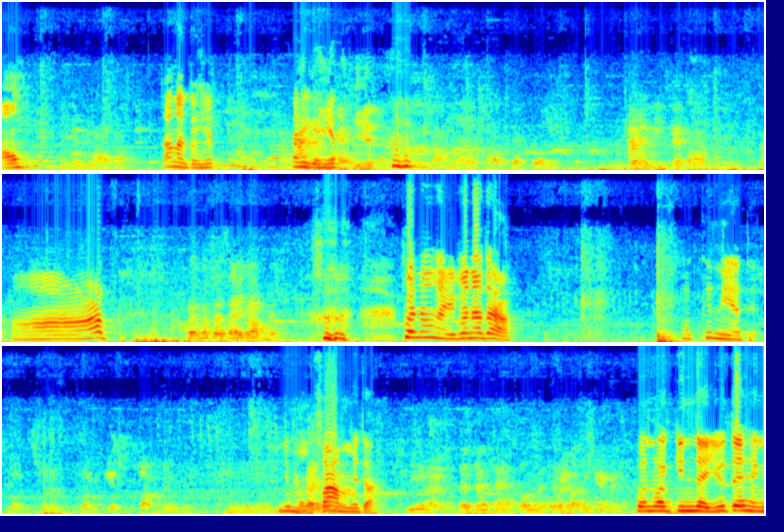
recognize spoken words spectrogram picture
เอาทางนั้นก็เฮ็ดทางนี้ก็เฮ็ดป๊าดได้มาใส่ครับเนี่ยเพื่อนเอาไห้เพื่อนเอาแต่ขึ้นเนี่ยแต่ อยู่หมองฟาร์มไหมจ้ะเพื่อนว่ากินได้อยู่แต่แหง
